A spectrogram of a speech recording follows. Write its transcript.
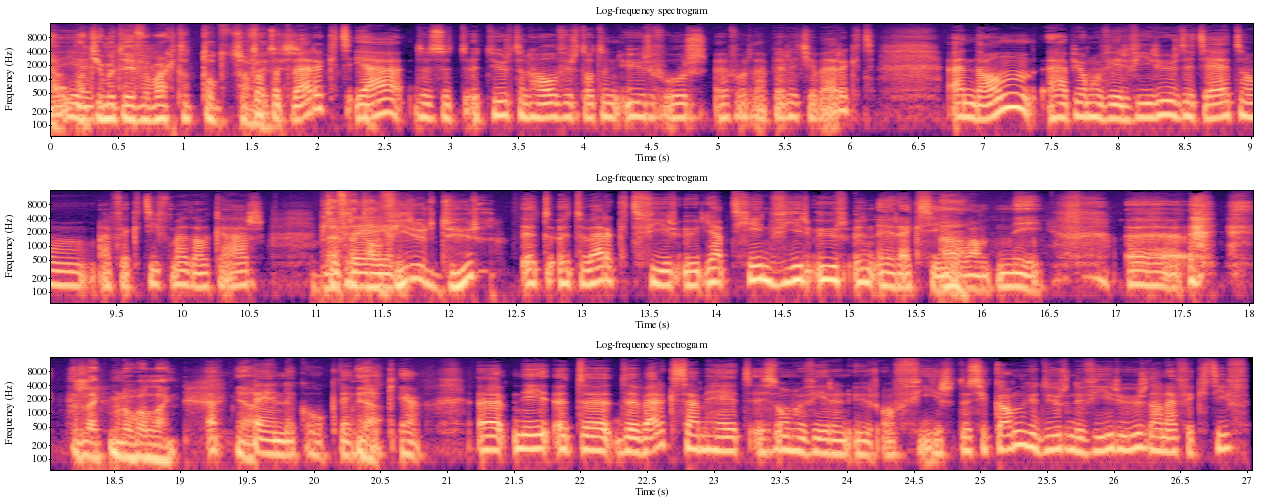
Ja, want je moet even wachten tot het zover tot het is. werkt, ja. Dus het, het duurt een half uur tot een uur voor, eh, voor dat pilletje werkt. En dan heb je ongeveer vier uur de tijd om effectief met elkaar te Blijft het vrijen. dan vier uur duren? Het, het werkt vier uur. Je hebt geen vier uur een erectie, Ah. Johan. Nee. Eh, Dat lijkt me nog wel lang. Eh, Ja. Pijnlijk ook, denk Ja. ik. Ja. Eh, nee, het, eh, de werkzaamheid is ongeveer een uur of vier. Dus je kan gedurende vier uur dan effectief,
